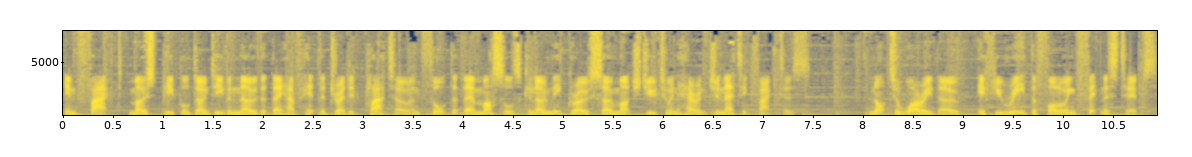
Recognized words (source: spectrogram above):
In fact, most people don't even know that they have hit the dreaded plateau and thought that their muscles can only grow so much due to inherent genetic factors. Not to worry though, if you read the following fitness tips,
